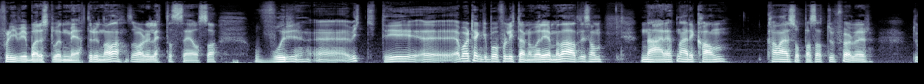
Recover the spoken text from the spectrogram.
fordi vi bare sto en meter unna, da, så var det lett å se også hvor eh, viktig eh, Jeg bare tenker på for lytterne våre hjemme, da, at liksom nærheten her i Cannes kan være såpass at du føler du,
